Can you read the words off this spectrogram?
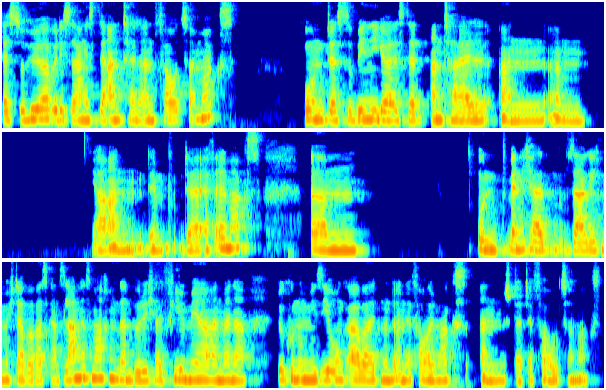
desto höher würde ich sagen, ist der Anteil an V2 Max und desto weniger ist der Anteil an ähm, ja an dem der FL Max. Ähm, und wenn ich halt sage, ich möchte aber was ganz Langes machen, dann würde ich halt viel mehr an meiner Ökonomisierung arbeiten und an der VL Max anstatt der VO2 Max.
